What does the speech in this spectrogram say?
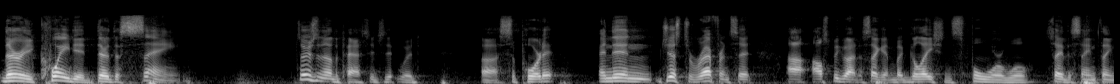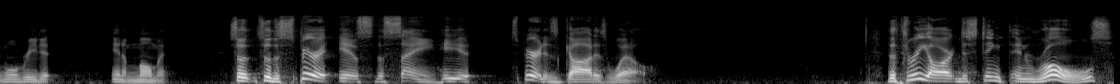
they're equated, they're the same. So there's another passage that would uh, support it. And then just to reference it, uh, I'll speak about it in a second, but Galatians 4 will say the same thing. We'll read it in a moment. So, so the Spirit is the same. He, Spirit is God as well. The three are distinct in roles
